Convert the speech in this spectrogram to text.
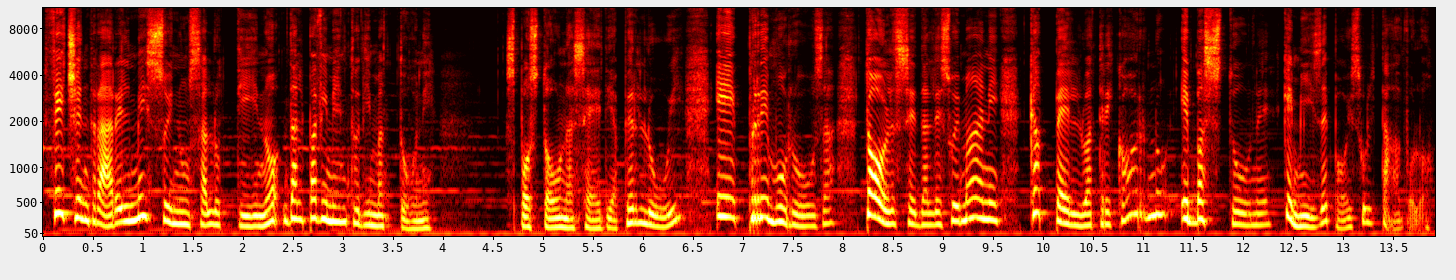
fece entrare il messo in un salottino dal pavimento di mattoni. Spostò una sedia per lui e, premurosa, tolse dalle sue mani cappello a tricorno e bastone che mise poi sul tavolo.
